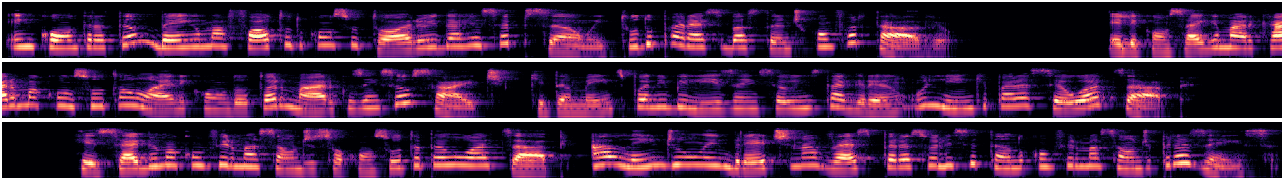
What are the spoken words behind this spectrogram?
encontra também uma foto do consultório e da recepção, e tudo parece bastante confortável. Ele consegue marcar uma consulta online com o Dr. Marcos em seu site, que também disponibiliza em seu Instagram o link para seu WhatsApp. Recebe uma confirmação de sua consulta pelo WhatsApp, além de um lembrete na véspera solicitando confirmação de presença.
